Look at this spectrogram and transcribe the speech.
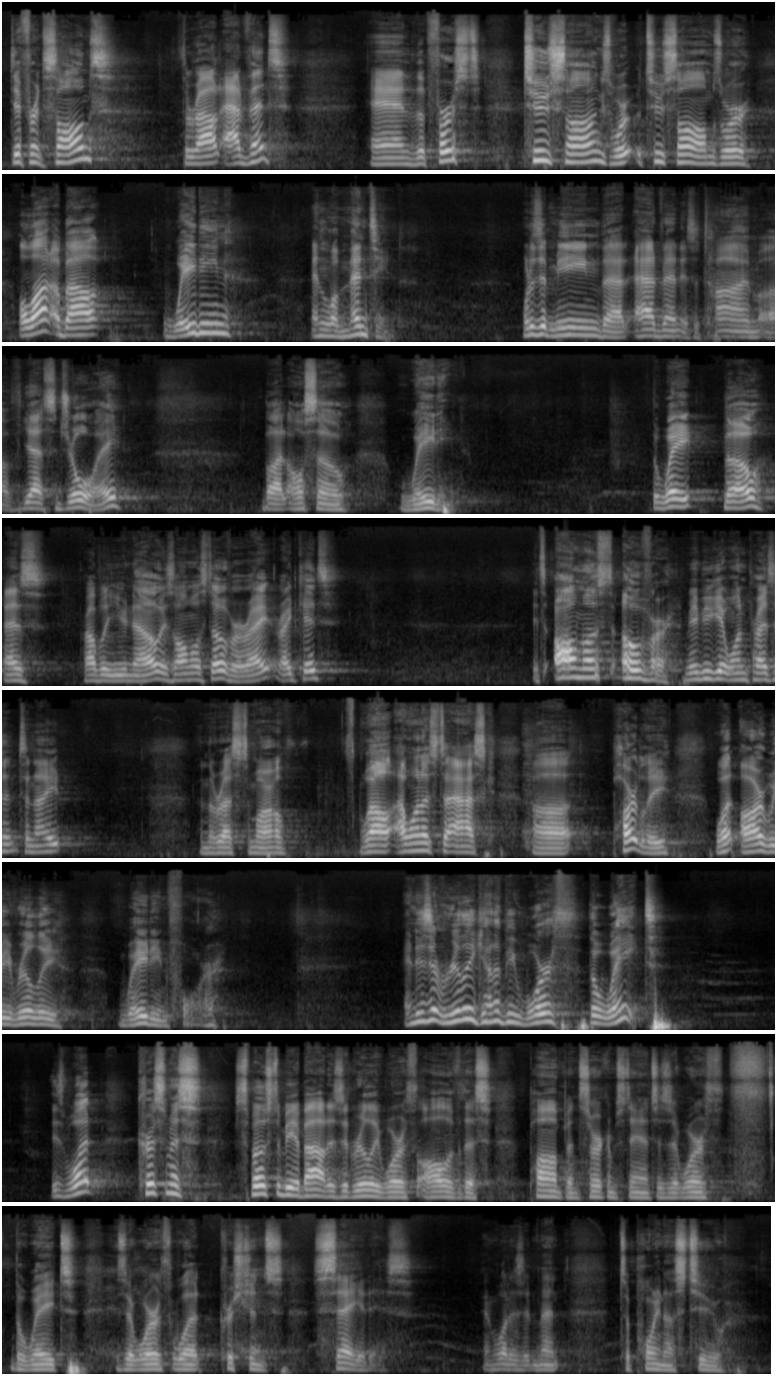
different psalms throughout advent and the first two songs were two psalms were a lot about waiting and lamenting. What does it mean that advent is a time of yes joy but also waiting the wait, though, as probably you know, is almost over, right? Right, kids? It's almost over. Maybe you get one present tonight and the rest tomorrow. Well, I want us to ask uh, partly what are we really waiting for? And is it really going to be worth the wait? Is what Christmas supposed to be about, is it really worth all of this pomp and circumstance? Is it worth the wait? Is it worth what Christians say it is? And what is it meant to point us to?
